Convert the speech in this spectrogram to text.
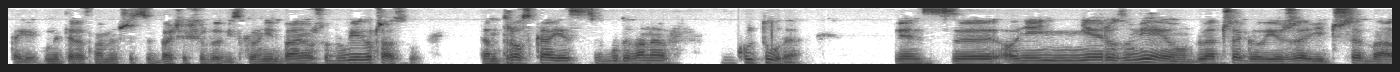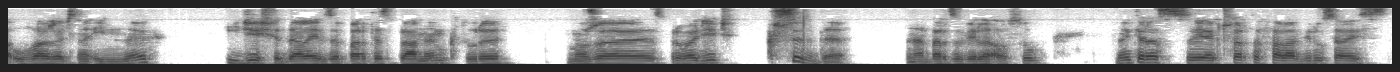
tak jak my teraz mamy wszyscy dbać o środowisko, oni dbają już od długiego czasu. Tam troska jest wbudowana w kulturę. Więc y, oni nie rozumieją, dlaczego, jeżeli trzeba uważać na innych, idzie się dalej w zaparte z planem, który może sprowadzić krzywdę na bardzo wiele osób. No i teraz, jak czwarta fala wirusa jest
